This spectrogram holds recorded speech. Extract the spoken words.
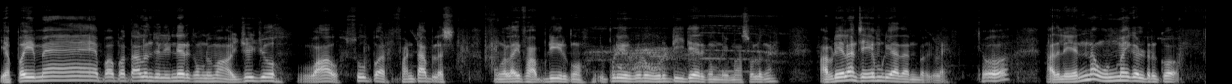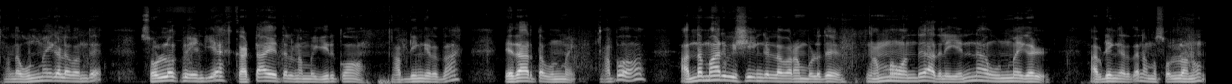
எப்பயுமே எப்போ பார்த்தாலும் சொல்லிகிட்டே இருக்க முடியுமா? அஜோஜோ வாவ் சூப்பர் ஃபண்டாப்ளஸ் உங்கள் லைஃப் அப்படி இருக்கும். இப்படி இருக்கணும் உருட்டிக்கிட்டே இருக்க முடியுமா? சொல்லுங்கள் அப்படியெல்லாம் செய்ய முடியாது நண்பர்களே ஸோ அதில் என்ன உண்மைகள் இருக்கோ அந்த உண்மைகளை வந்து சொல்ல வேண்டிய கட்டாயத்தில் நம்ம இருக்கோம் அப்படிங்கிறது தான் யதார்த்த உண்மை. அப்போது அந்த மாதிரி விஷயங்களில் வரும் பொழுது நம்ம வந்து அதில் என்ன உண்மைகள் அப்படிங்கிறத நம்ம சொல்லணும்.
